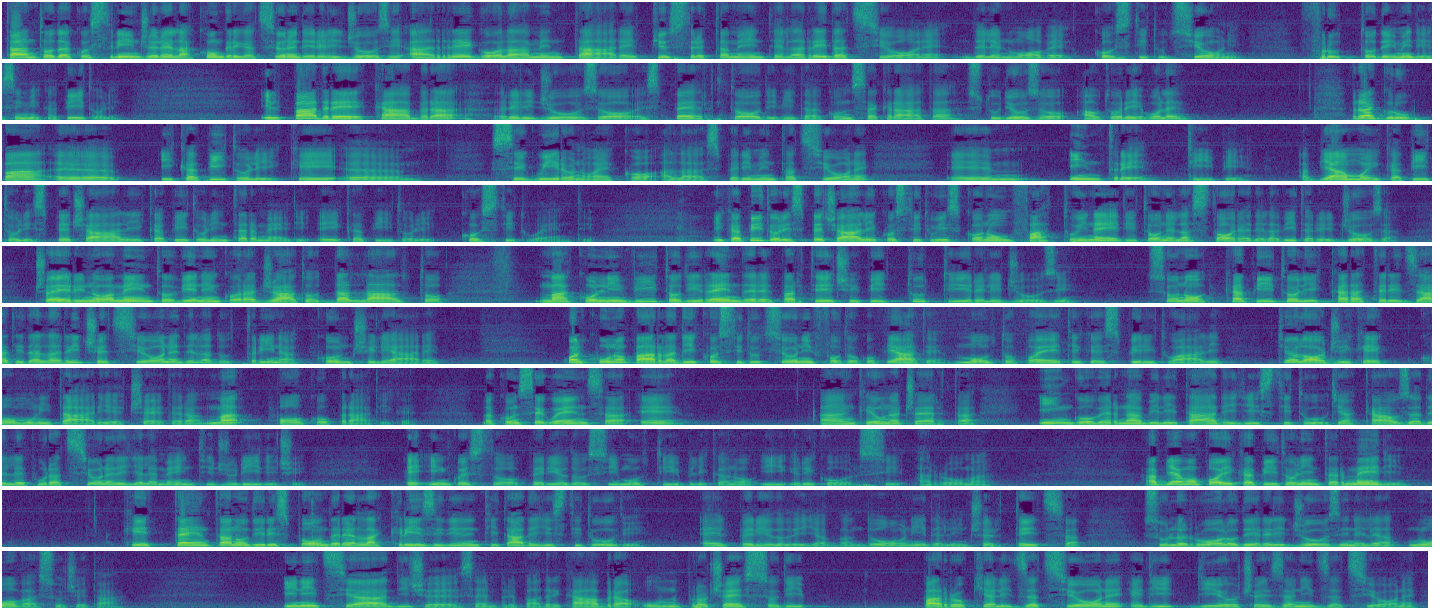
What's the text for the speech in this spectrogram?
tanto da costringere la congregazione dei religiosi a regolamentare più strettamente la redazione delle nuove costituzioni frutto dei medesimi capitoli. Il padre Cabra, religioso, esperto di vita consacrata, studioso autorevole, raggruppa eh, i capitoli che eh, seguirono ecco, alla sperimentazione eh, in tre tipi. Abbiamo i capitoli speciali, i capitoli intermedi e i capitoli costituenti. I capitoli speciali costituiscono un fatto inedito nella storia della vita religiosa, cioè il rinnovamento viene incoraggiato dall'alto ma con l'invito di rendere partecipi tutti i religiosi. Sono capitoli caratterizzati dalla ricezione della dottrina conciliare. Qualcuno parla di costituzioni fotocopiate, molto poetiche, spirituali, teologiche, comunitarie, eccetera, ma poco pratiche. La conseguenza è anche una certa ingovernabilità degli istituti a causa dell'epurazione degli elementi giuridici e in questo periodo si moltiplicano i ricorsi a Roma. Abbiamo poi i capitoli intermedi che tentano di rispondere alla crisi di identità degli istituti. È il periodo degli abbandoni, dell'incertezza, sul ruolo dei religiosi nella nuova società. Inizia, dice sempre padre Cabra, un processo di parrocchializzazione e di diocesanizzazione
